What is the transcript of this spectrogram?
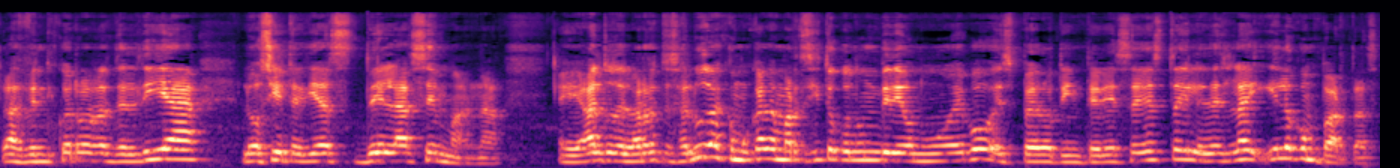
las 24 horas del día, los 7 días de la semana. Eh, Aldo de la Red te saluda como cada martesito con un video nuevo. Espero te interese este y le des like y lo compartas.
